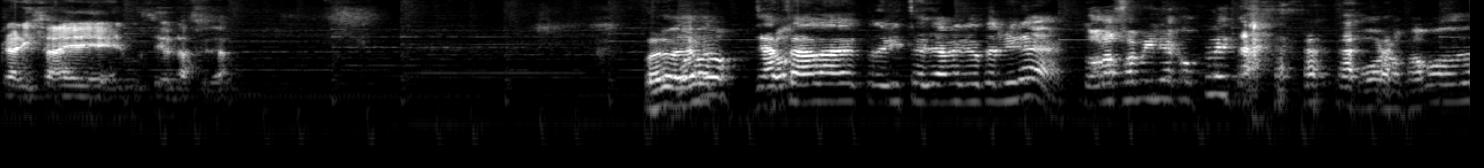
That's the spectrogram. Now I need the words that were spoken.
realizar el buceo en la ciudad. Bueno, Bueno, ya, no. está la entrevista ya medio terminada. Toda la familia completa. O nos vamos a,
